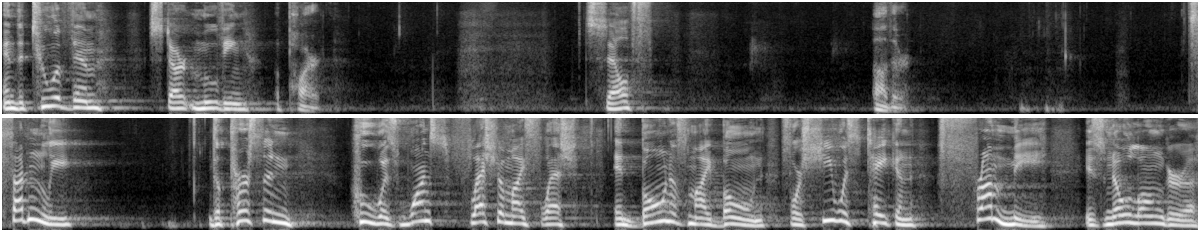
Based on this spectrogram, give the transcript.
and the two of them start moving apart. Self, other. suddenly the person who was once flesh of my flesh and bone of my bone, for she was taken from me, is no longer a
